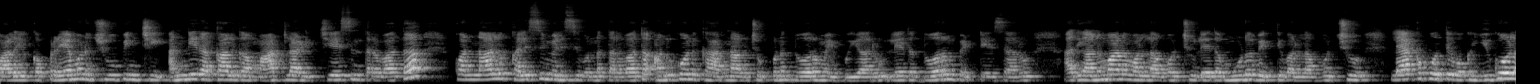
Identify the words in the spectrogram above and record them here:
వాళ్ళ యొక్క ప్రేమను చూపించి అన్ని రకాలుగా మాట్లాడి చేసిన తర్వాత కొన్నాళ్ళు కలిసిమెలిసి ఉన్న తర్వాత అనుకోని కారణాలు చొప్పున దూరం అయిపోయారు లేదా దూరం పెట్టేశారు అది అనుమానం వల్ల అవ్వచ్చు లేదా మూడో వ్యక్తి వల్ల అవ్వచ్చు లేకపోతే ఒక యుగోల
